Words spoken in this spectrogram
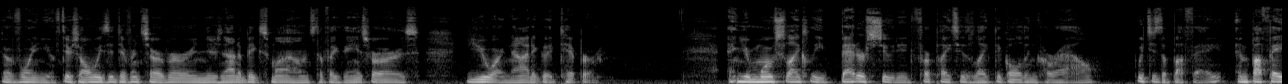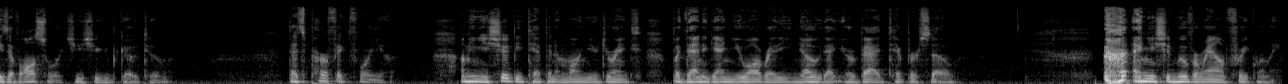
They're avoiding you. If there's always a different server and there's not a big smile and stuff like the answer is you are not a good tipper and you're most likely better suited for places like the Golden Corral which is a buffet, and buffets of all sorts you should go to. That's perfect for you. I mean, you should be tipping them on your drinks, but then again, you already know that you're a bad tipper, so. and you should move around frequently.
